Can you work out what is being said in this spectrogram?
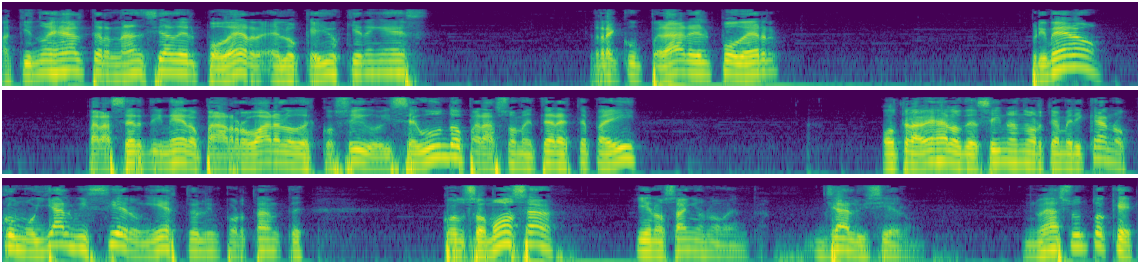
aquí no es alternancia del poder, eh, lo que ellos quieren es recuperar el poder primero para hacer dinero, para robar a los descosidos, y segundo, para someter a este país otra vez a los designios norteamericanos, como ya lo hicieron, y esto es lo importante, con Somoza y en los años 90. Ya lo hicieron. No es asunto que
